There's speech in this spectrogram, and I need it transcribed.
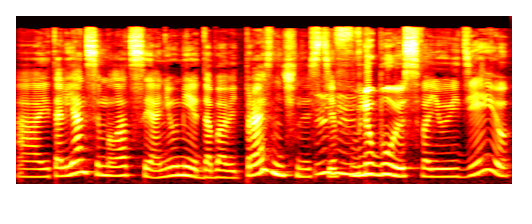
а, итальянцы молодцы, они умеют добавить праздничности mm-hmm. в любую свою идею,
